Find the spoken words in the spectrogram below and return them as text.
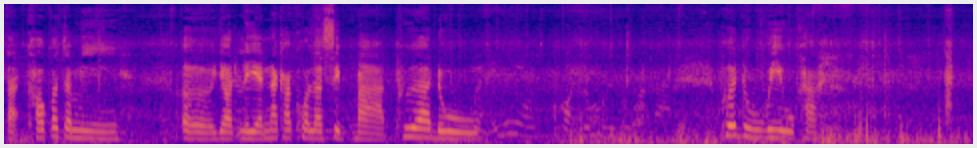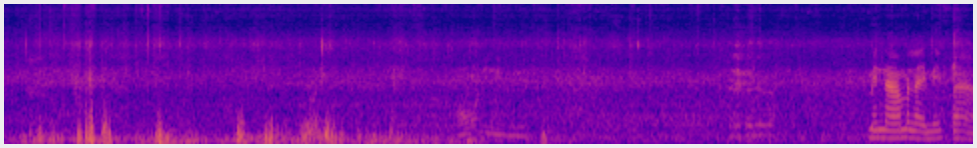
แต่เขาก็จะมีออหยอดเหรียญนะคะ คนละ 10 บาทเพื่อดู พื่อดูวิวค่ะ แม่น้ำอะไรไม่ทราบ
